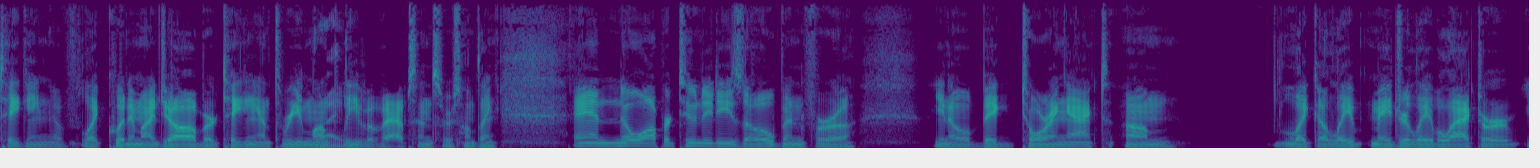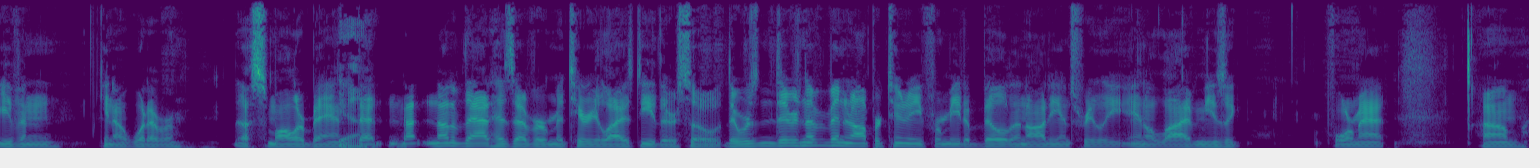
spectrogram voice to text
taking of like quitting my job or taking a three month Right. leave of absence or something, and no opportunities to open for a you know a big touring act, um, like a lab- major label act or even you know whatever a smaller band Yeah. that not, none of that has ever materialized either. So there was there's never been an opportunity for me to build an audience really in a live music format. Um,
